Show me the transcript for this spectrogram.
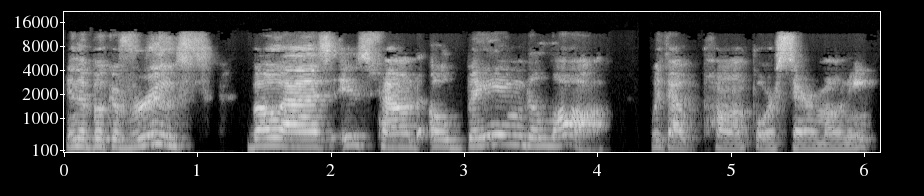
In the book of Ruth, Boaz is found obeying the law without pomp or ceremony,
